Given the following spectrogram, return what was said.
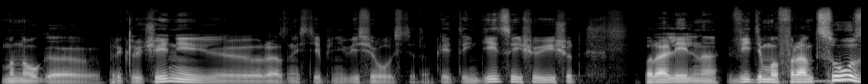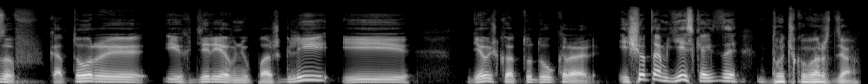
много приключений э, разной степени веселости. Там какие-то индейцы еще ищут параллельно, видимо, французов, которые их деревню пожгли и девочку оттуда украли. Еще там есть какие-то Дочку вождя.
